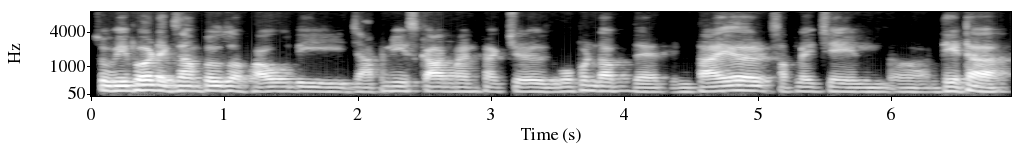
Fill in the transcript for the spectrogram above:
So we've heard examples of how the Japanese car manufacturers opened up their entire supply chain uh, data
